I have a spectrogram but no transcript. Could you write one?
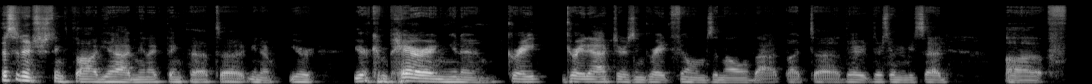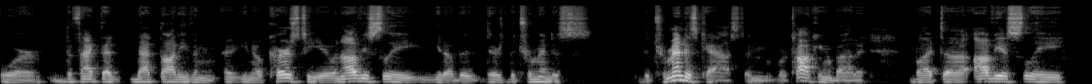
That's an interesting thought. Yeah, I mean, I think that uh, you know you're you're comparing you know great great actors and great films and all of that, but uh, there there's something to be said uh, for the fact that that thought even uh, you know occurs to you. And obviously, you know, the, there's the tremendous the tremendous cast, and we're talking about it. But uh, obviously,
